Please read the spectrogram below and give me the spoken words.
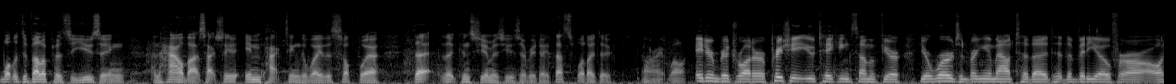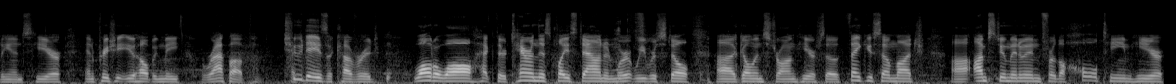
what the developers are using and how that's actually impacting the way the software that, that consumers use every day. That's what I do. All right, well, Adrian Bridgewater, appreciate you taking some of your, your words and bringing them out to the, to the video for our audience here, and appreciate you helping me wrap up two days of coverage, wall to wall. Heck, they're tearing this place down, and we're, we were still uh, going strong here. So thank you so much. Uh, I'm Stu Miniman for the whole team here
